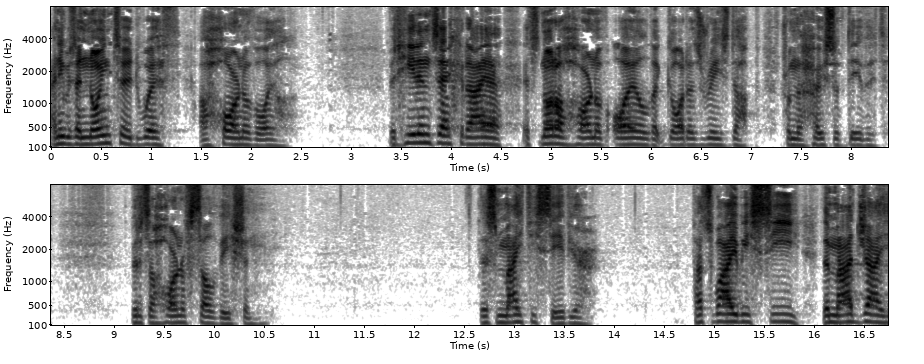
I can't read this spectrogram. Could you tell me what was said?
And he was anointed with a horn of oil. But here in Zechariah, it's not a horn of oil that God has raised up from the house of David, but it's a horn of salvation this mighty Savior. That's why we see the Magi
